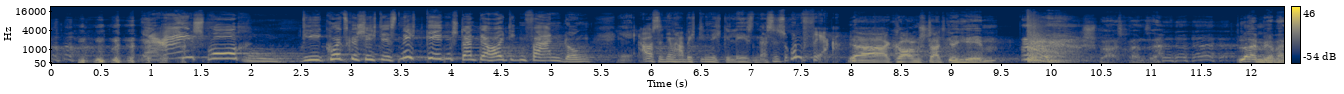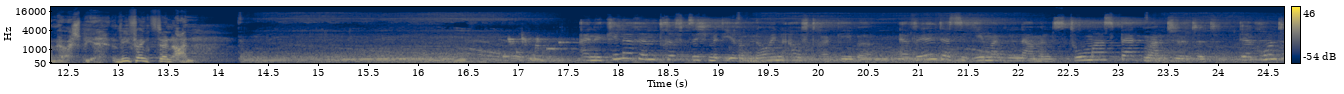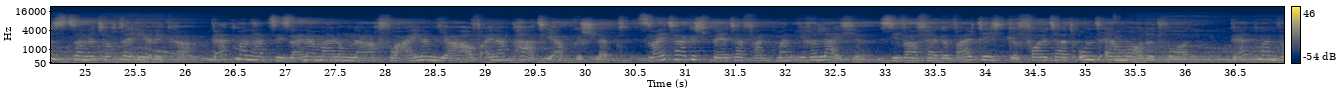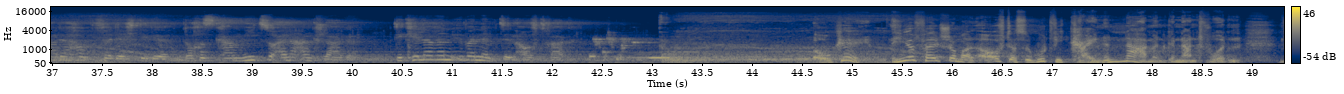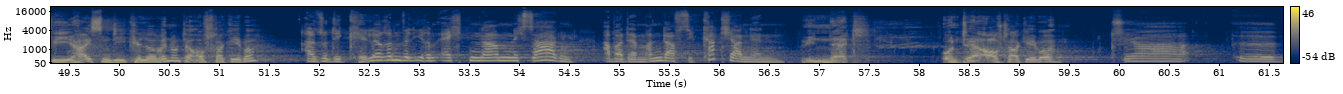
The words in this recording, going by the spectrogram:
Einspruch! Die Kurzgeschichte ist nicht Gegenstand der heutigen Verhandlung. Außerdem habe ich die nicht gelesen. Das ist unfair. Ja, komm, stattgegeben. Spaßbremse. Bleiben wir beim Hörspiel. Wie fängt's denn an? Eine Killerin trifft sich mit ihrem neuen Auftraggeber. Er will, dass sie jemanden namens Thomas Bergmann tötet. Der Grund ist seine Tochter Erika. Bergmann hat sie seiner Meinung nach vor einem Jahr auf einer Party abgeschleppt. Zwei Tage später fand man ihre Leiche. Sie war vergewaltigt, gefoltert und ermordet worden. Bergmann war der Hauptverdächtige, doch es kam nie zu einer Anklage. Die Killerin übernimmt den Auftrag. Okay, hier fällt schon mal auf, dass so gut wie keine Namen genannt wurden. Wie heißen die Killerin und der Auftraggeber? Also die Killerin will ihren echten Namen nicht sagen, aber der Mann darf sie Katja nennen. Wie nett. Und der Auftraggeber? Tja, äh,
